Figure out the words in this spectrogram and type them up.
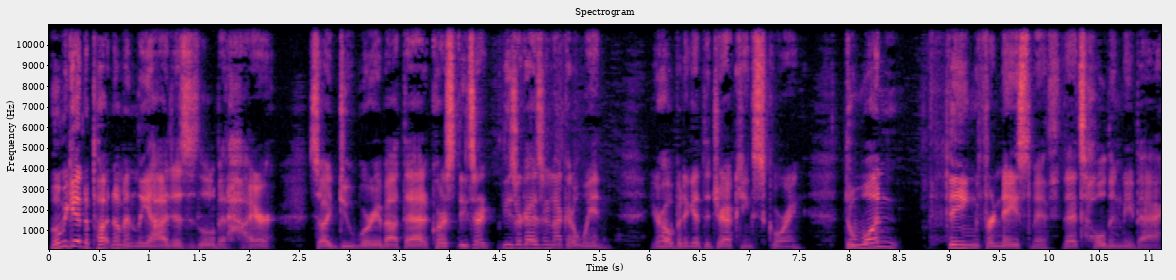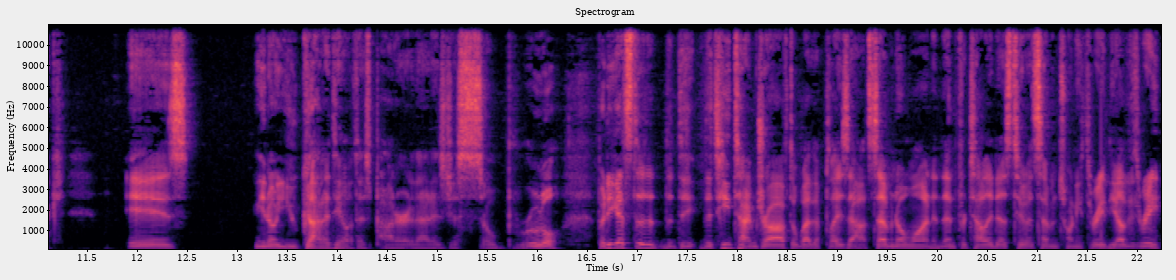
When we get to Putnam and Lee Hodges, is a little bit higher. So I do worry about that. Of course, these are these are guys that are not going to win. You're hoping to get the DraftKings scoring. The one thing for Naismith that's holding me back is, you know, you got to deal with this putter. That is just so brutal. But he gets the the, the tee time draw if the weather plays out, 7:01, and then Frittelli does too at 7:23. The other three,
